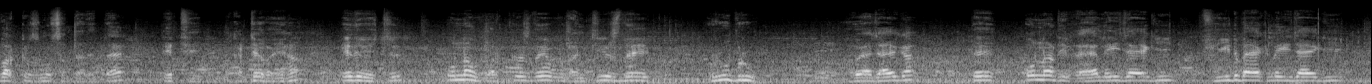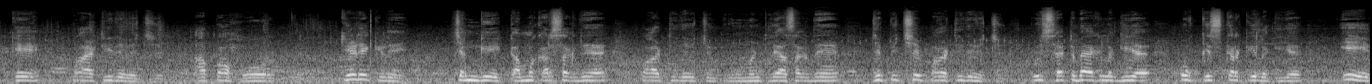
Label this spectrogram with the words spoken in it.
ਵਰਕਰਸ ਨੂੰ ਸੱਦਾ ਦਿੱਤਾ ਹੈ ਇੱਥੇ ਇਕੱਠੇ ਹੋਏ ਹਾਂ ਇਹਦੇ ਵਿੱਚ ਉਹਨਾਂ ਵਰਕਰਸ ਦੇ ਵਲੰਟੀਅਰਸ ਦੇ ਰੂਬਰੂ ਹੋਇਆ ਜਾਏਗਾ ਤੇ ਉਹਨਾਂ ਦੀ ਰਾਏ ਲਈ ਜਾਏਗੀ ਫੀਡਬੈਕ ਲਈ ਜਾਏਗੀ ਕਿ ਪਾਰਟੀ ਦੇ ਵਿੱਚ ਆਪਾਂ ਹੋਰ ਕਿਹੜੇ ਕਿਹੜੇ ਚੰਗੇ ਕੰਮ ਕਰ ਸਕਦੇ ਆ, ਪਾਰਟੀ ਦੇ ਵਿੱਚ ਇੰਪਰੂਵਮੈਂਟ ਲਿਆ ਸਕਦੇ ਆ, ਜੇ ਪਿੱਛੇ ਪਾਰਟੀ ਦੇ ਵਿੱਚ ਕੋਈ ਸੈਟਬੈਕ ਲੱਗੀ ਹੈ, ਉਹ ਕਿਸ ਕਰਕੇ ਲੱਗੀ ਹੈ, ਇਹ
